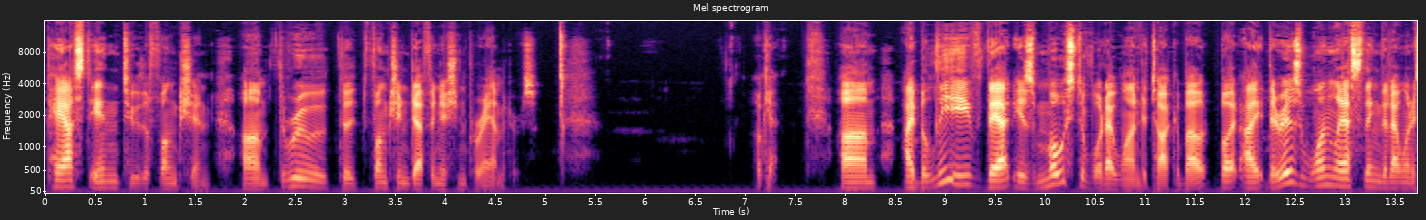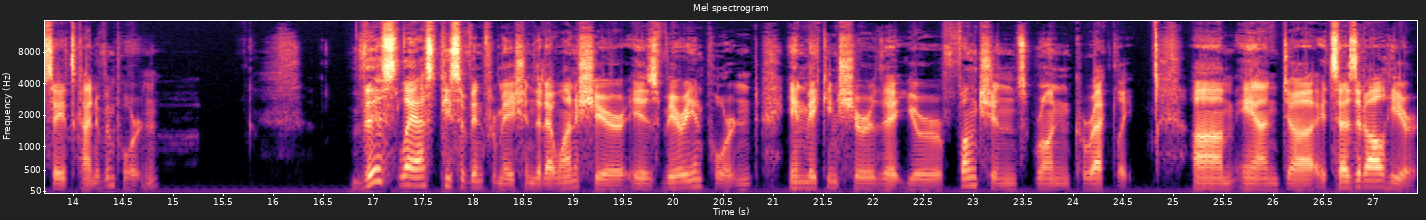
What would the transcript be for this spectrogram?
passed into the function um, through the function definition parameters. Okay. Um, I believe that is most of what I wanted to talk about, but I, there is one last thing that I want to say. It's kind of important. This last piece of information that I want to share is very important in making sure that your functions run correctly. Um, and uh, it says it all here.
